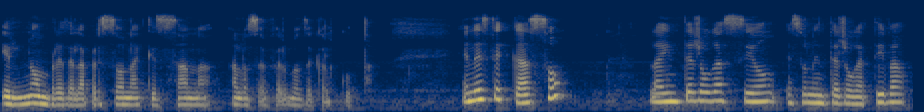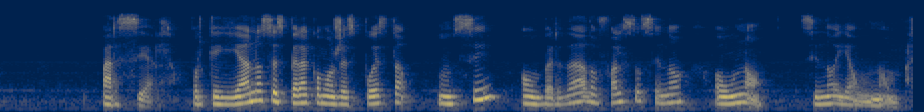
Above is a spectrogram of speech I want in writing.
el nombre de la persona que sana a los enfermos de Calcuta. En este caso, la interrogación es una interrogativa parcial, porque ya no se espera como respuesta un sí o un verdad o falso, sino o un no, sino ya un nombre.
